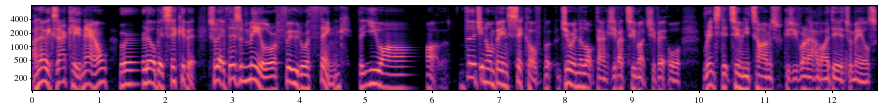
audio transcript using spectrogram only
I know exactly. Now we're a little bit sick of it. So if there's a meal or a food or a thing that you are Oh, verging on being sick of, but during the lockdown because you've had too much of it or rinsed it too many times because you've run out of ideas for meals,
